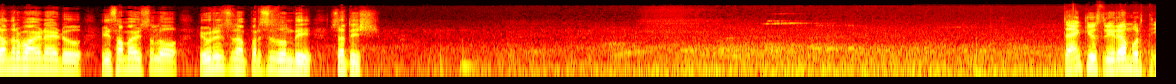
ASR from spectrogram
చంద్రబాబు నాయుడు ఈ సమావేశంలో వివరించిన పరిస్థితి ఉంది. సతీష్. థ్యాంక్ యూ శ్రీరామూర్తి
